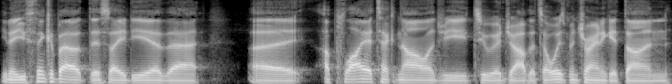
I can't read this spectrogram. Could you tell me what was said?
You know, you think about this idea that uh, apply a technology to a job that's always been trying to get done.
